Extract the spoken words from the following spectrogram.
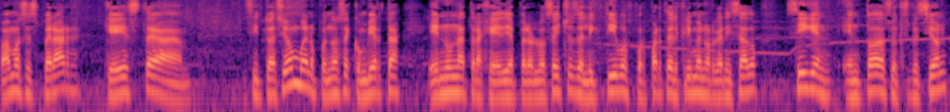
vamos a esperar que esta situación, bueno, pues no se convierta en una tragedia, pero los hechos delictivos por parte del crimen organizado siguen en toda su expresión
